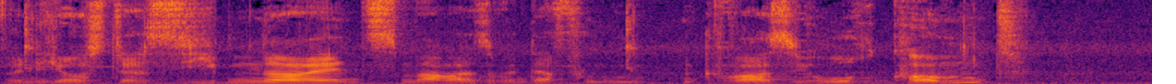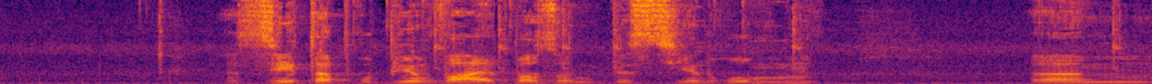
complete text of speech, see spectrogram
Wenn ich aus der 7 eine 1 mache, also wenn der von unten quasi hochkommt, das seht ihr, probieren wir halt mal so ein bisschen rum. Ähm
